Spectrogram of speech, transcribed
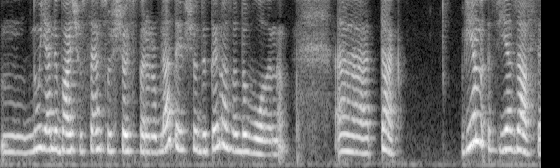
ну, я не бачу сенсу щось переробляти, якщо дитина задоволена. Е, Так, він зв'язався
